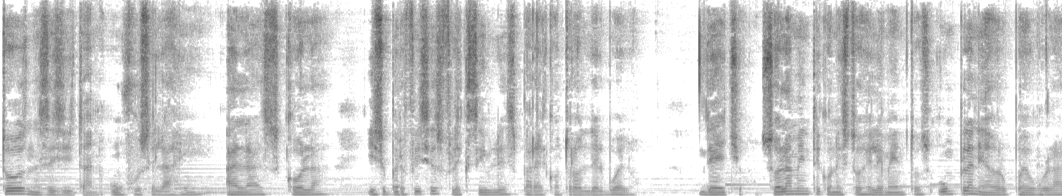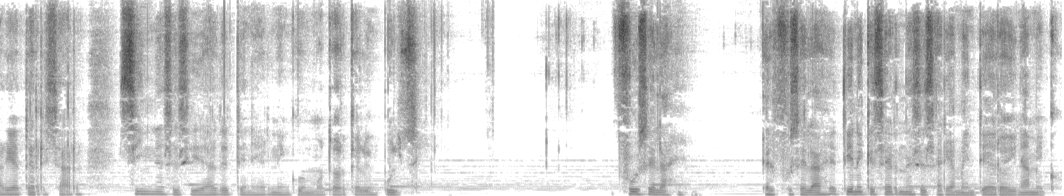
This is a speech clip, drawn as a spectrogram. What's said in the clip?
Todos necesitan un fuselaje, alas, cola y superficies flexibles para el control del vuelo. De hecho, solamente con estos elementos un planeador puede volar y aterrizar sin necesidad de tener ningún motor que lo impulse. Fuselaje. El fuselaje tiene que ser necesariamente aerodinámico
